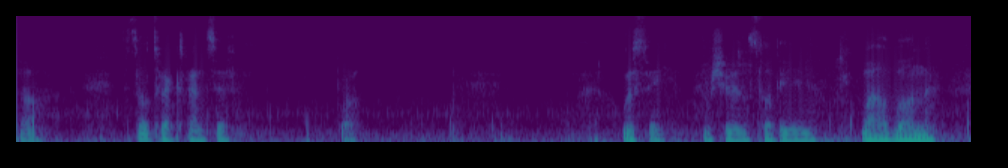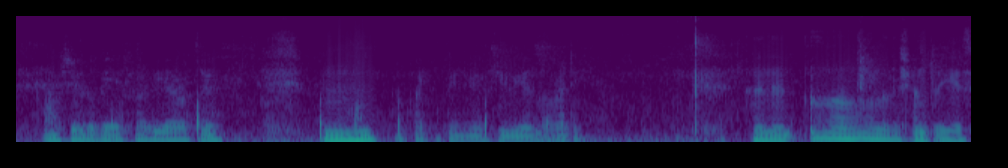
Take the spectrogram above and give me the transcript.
So still too expensive. But we'll see. I'm sure they'll still be in wild one. I'm sure they'll be here for a year or two. Mm-hmm. Look like they've been here a few years already. And then oh, all of the chandeliers.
